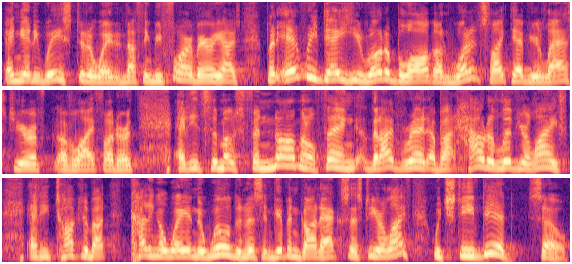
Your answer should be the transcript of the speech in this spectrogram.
and yet he wasted away to nothing before our very eyes. But every day he wrote a blog on what it's like to have your last year of, of life on earth. And it's the most phenomenal thing that I've read about how to live your life. And he talked about cutting away in the wilderness and giving God access to your life, which Steve did. So,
